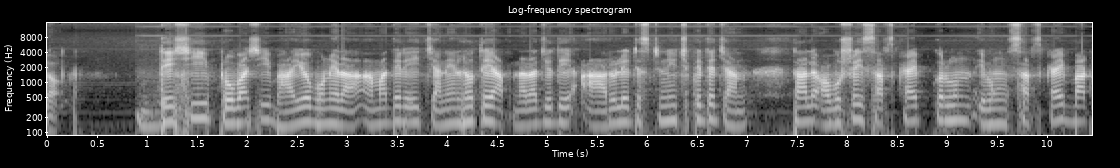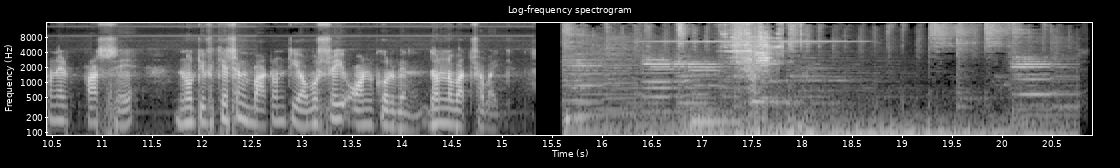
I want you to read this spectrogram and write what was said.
দেশি, প্রবাসী ভাই ও বোনেরা, আমাদের এই চ্যানেল হতে আপনারা যদি আরও লেটেস্ট নিউজ পেতে চান, তাহলে অবশ্যই সাবস্ক্রাইব করুন এবং সাবস্ক্রাইব বাটনের পাশে নোটিফিকেশন বাটনটি অবশ্যই অন করবেন। ধন্যবাদ সবাইকে।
